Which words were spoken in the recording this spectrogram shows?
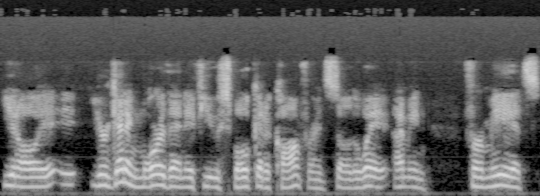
you know, it, it, you're getting more than if you spoke at a conference. So the way, I mean, for me, it's,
